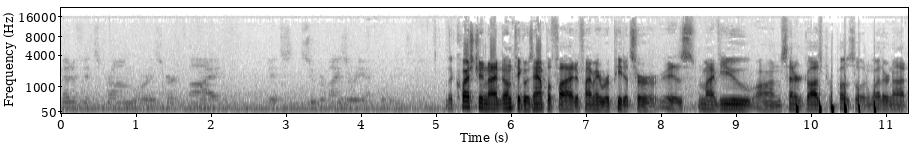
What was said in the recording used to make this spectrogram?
benefits from or is hurt by its supervisory activities? The question, I don't think it was amplified, if I may repeat it, sir, is my view on Senator Dodd's proposal and whether or not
